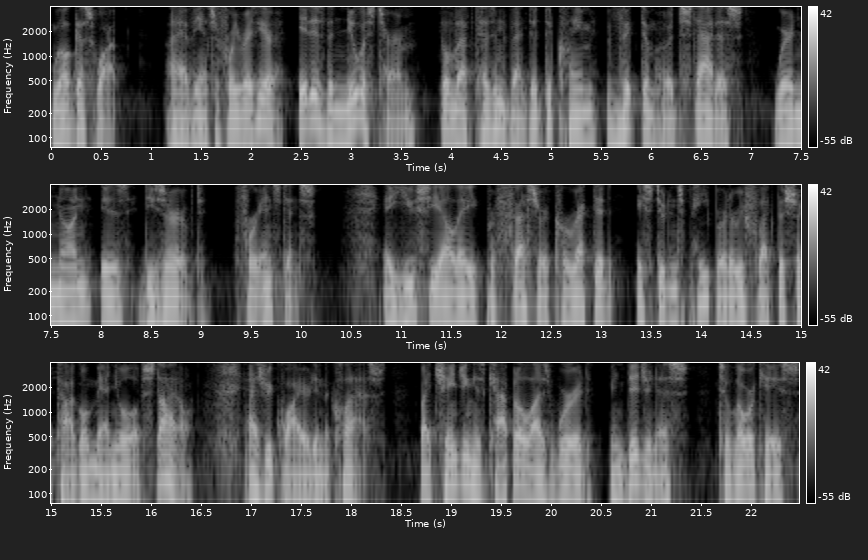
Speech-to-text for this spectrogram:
Well, guess what? I have the answer for you right here. It is the newest term the left has invented to claim victimhood status where none is deserved. For instance, a UCLA professor corrected a student's paper to reflect the Chicago Manual of Style, as required in the class. By changing his capitalized word indigenous to lowercase,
